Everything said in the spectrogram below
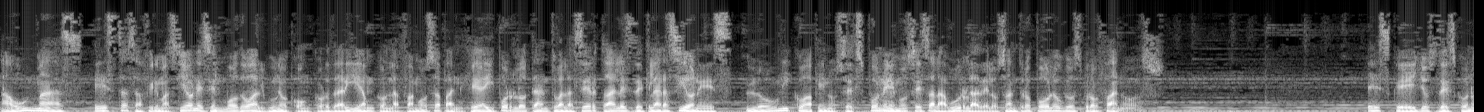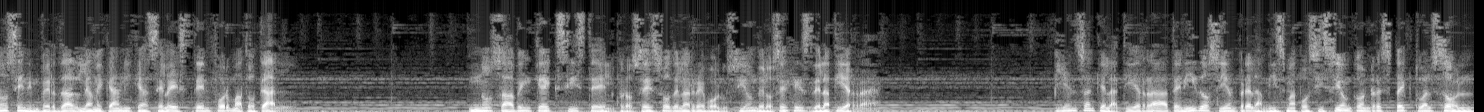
Aún más, estas afirmaciones en modo alguno concordarían con la famosa Pangea y por lo tanto al hacer tales declaraciones, lo único a que nos exponemos es a la burla de los antropólogos profanos. Es que ellos desconocen en verdad la mecánica celeste en forma total. No saben que existe el proceso de la revolución de los ejes de la Tierra piensan que la Tierra ha tenido siempre la misma posición con respecto al Sol,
